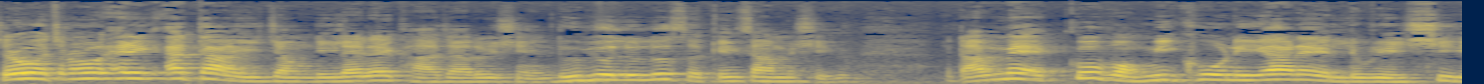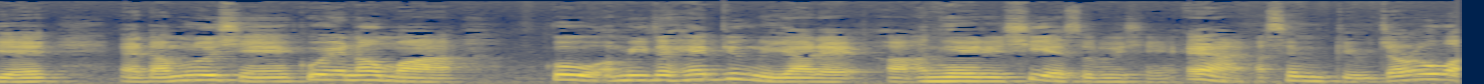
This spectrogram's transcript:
ကျွန်တော်ကကျွန်တော်တို့အဲ့ဒီအတ္တကြီးကြောင့်နေလိုက်တဲ့ခါကြလို့ရှင်လူပြိုလူလူဆိုကိစ္စမရှိဘူးဒါပေမဲ့ကိုယ့်ဘောမိခိုနေရတဲ့လူတွေရှိတယ်အဲဒါမှမဟုတ်ရှင်ကိုယ့်ရဲ့နောက်မှာ ကိုယ်အမိတဟဲပြုတ်နေရတဲ့အငယ်တွေရှိရဆိုလို့ရှင်အဲ့ဒါအဆင်မပြေဘူးကျွန်တော်တို့က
